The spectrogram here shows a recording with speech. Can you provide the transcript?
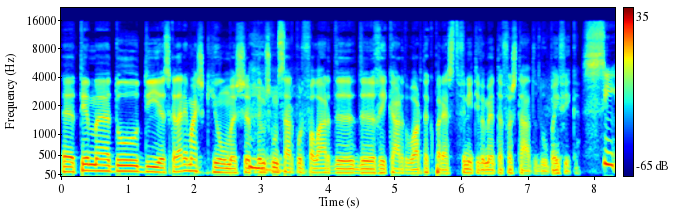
Uh, tema do dia, se calhar é mais que um, mas podemos começar por falar de, de, Ricardo Horta, que parece definitivamente afastado do Benfica. Sim,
